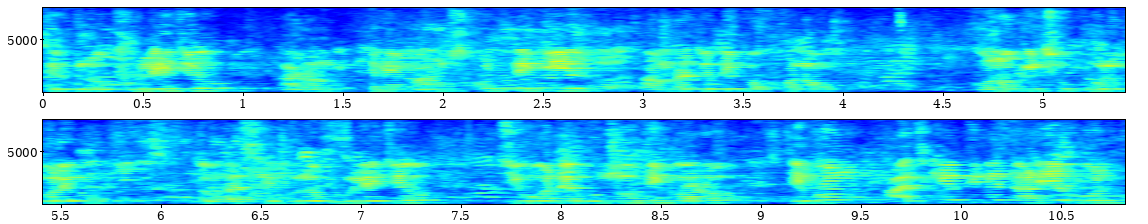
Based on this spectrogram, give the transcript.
সেগুলো ভুলে যেও, কারণ এখানে মানুষ করতে গিয়ে আমরা যদি কখনো কোনো কিছু ভুল বলে থাকি, তোমরা সেগুলো ভুলে যেও জীবনে উন্নতি করো। এবং আজকের দিনে দাঁড়িয়ে বলব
